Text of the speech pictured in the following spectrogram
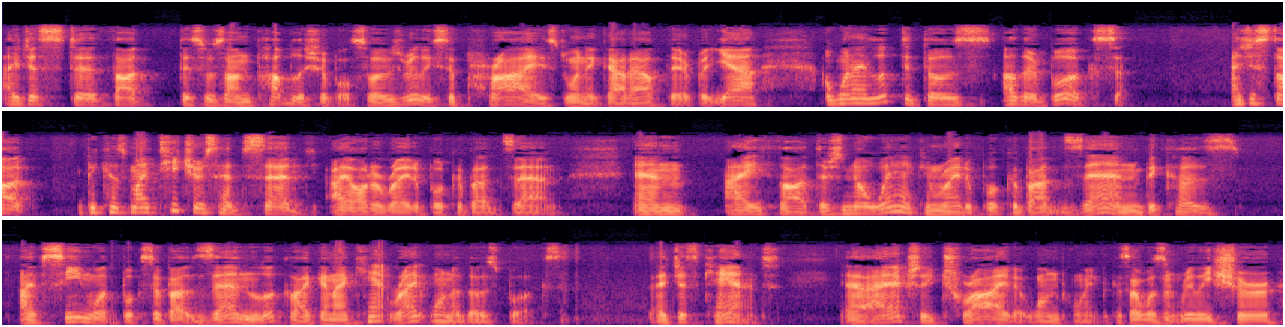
I just uh, thought this was unpublishable, so I was really surprised when it got out there. But yeah, when I looked at those other books, I just thought, because my teachers had said I ought to write a book about Zen. And I thought, there's no way I can write a book about Zen because I've seen what books about Zen look like, and I can't write one of those books. I just can't. I actually tried at one point because I wasn't really sure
